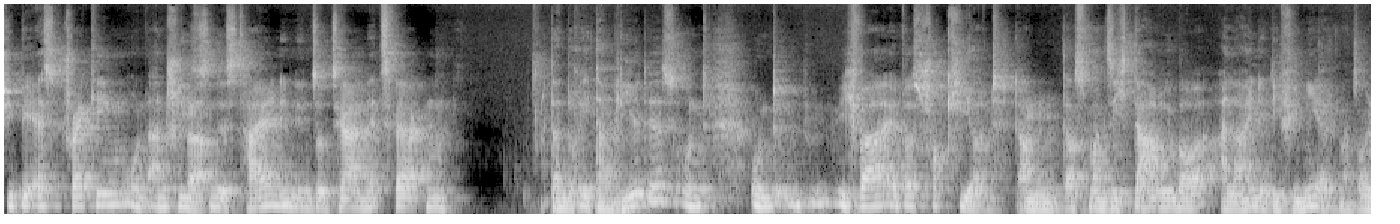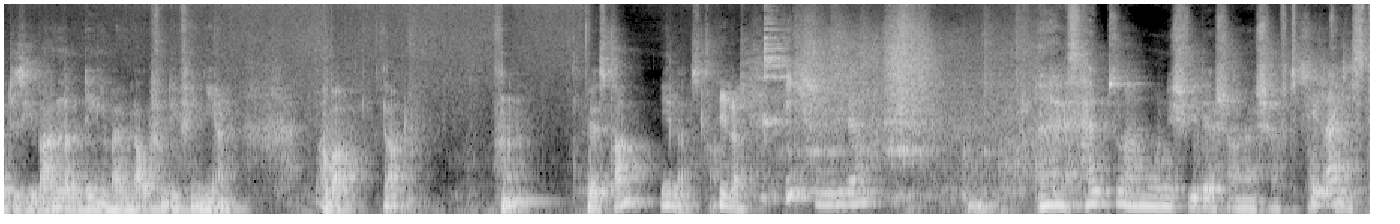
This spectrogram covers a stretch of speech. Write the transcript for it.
GPS-Tracking und anschließendes Teilen in den sozialen Netzwerken dann doch etabliert ist. Und, und ich war etwas schockiert, dann, Mhm. dass man sich darüber alleine definiert. Man sollte sich über andere Dinge beim Laufen definieren. Aber ja. Hm. Wer ist dran? Ela ist dran. Hela. Ich schon wieder. Äh, Ist halb so harmonisch wie der Schwangerschaftspodcast.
